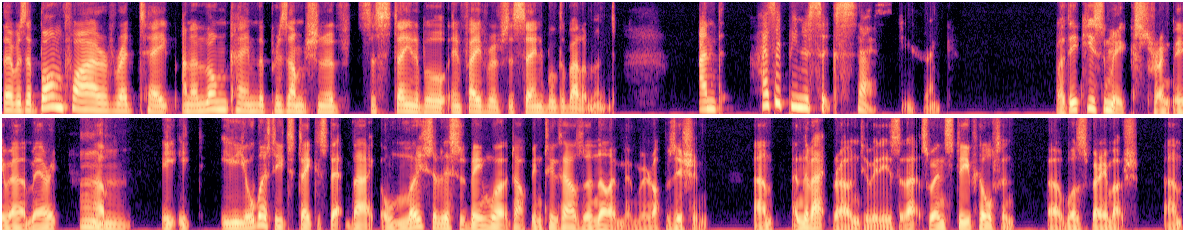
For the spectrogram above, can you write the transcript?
there was a bonfire of red tape, and along came the presumption of sustainable, in favour of sustainable development. And has it been a success, do you think? I think it's mixed, frankly, uh, Mary. Mm. it, it, you almost need to take a step back. Or most of this has been worked up in 2009 when we were in opposition. Um, and the background to it is that that's when Steve Hilton uh, was very much um,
